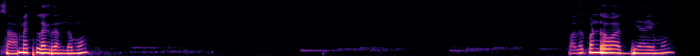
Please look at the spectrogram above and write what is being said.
సామెతల గ్రంథము. పదకొండవ అధ్యాయము.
